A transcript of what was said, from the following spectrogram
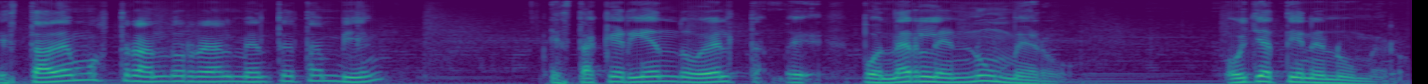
está demostrando realmente también, está queriendo él ponerle número. Hoy ya tiene número.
